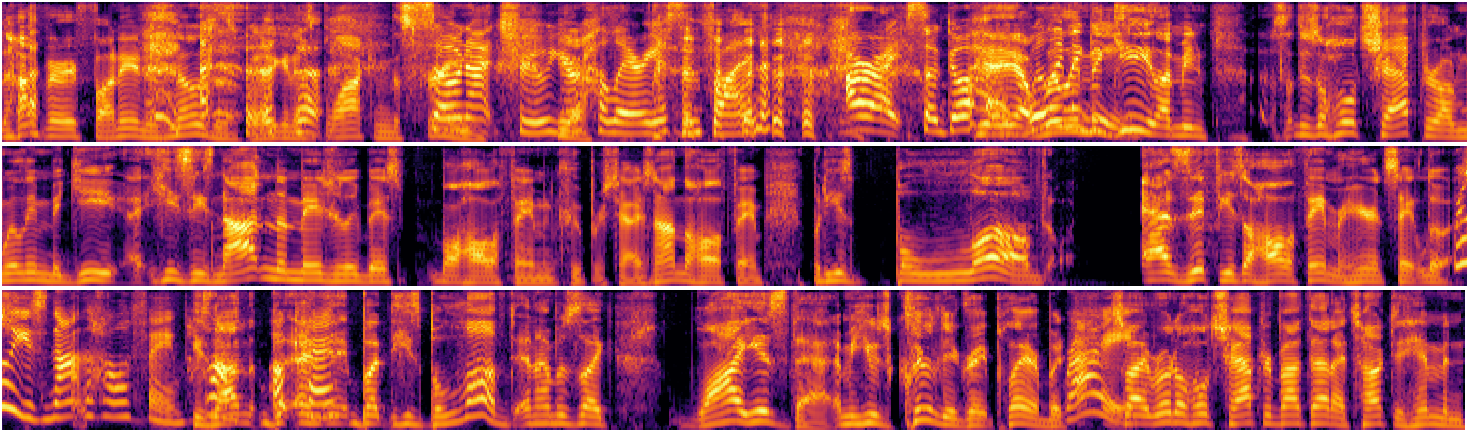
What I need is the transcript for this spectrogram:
not very funny, and his nose is big, and it's blocking the screen. So not true. You're Yeah. hilarious and fun. All right, so go ahead. yeah. Willie, Willie, McGee. McGee. I mean, so there's a whole chapter on Willie McGee. He's he's not in the Major League Baseball Hall of Fame in Cooperstown. He's not in the Hall of Fame, but he's beloved as if he's a Hall of Famer here in St. Louis. Really, he's not in the Hall of Fame. He's Huh, not, but okay. and, but he's beloved, and I was like, why is that? I mean, he was clearly a great player, but Right. so I wrote a whole chapter about that. I talked to him, and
